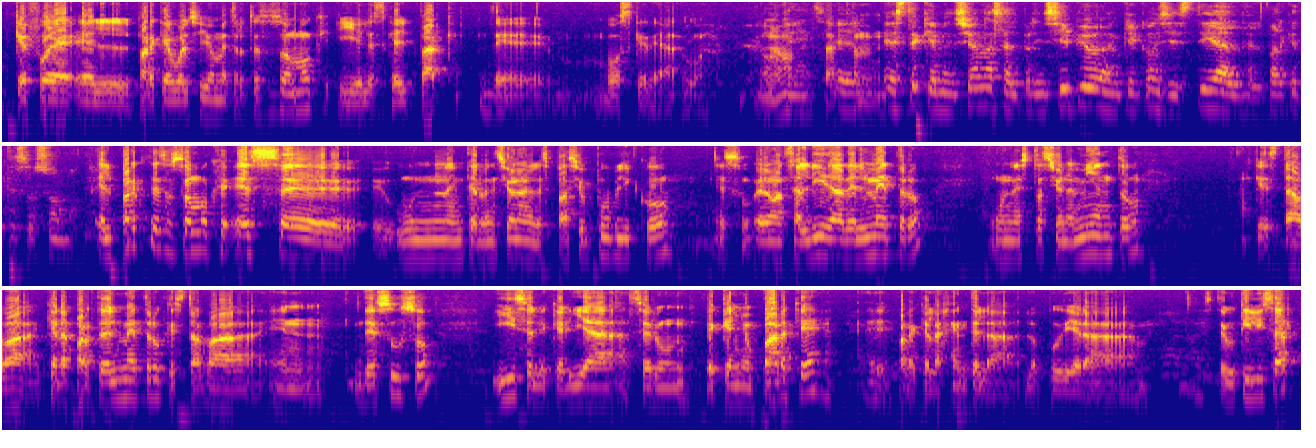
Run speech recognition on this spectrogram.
que fue el Parque Bolsillo Metro Tesosomoc y el Skate Park de Bosque de Aragón. ¿no? Exactamente. este que mencionas al principio, ¿en qué consistía el del Parque Tesosomo? El Parque de Sosomoc es eh, una intervención en el espacio público, es una salida del metro, un estacionamiento que estaba que era parte del metro que estaba en desuso y se le quería hacer un pequeño parque eh, para que la gente la- lo pudiera este, utilizar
